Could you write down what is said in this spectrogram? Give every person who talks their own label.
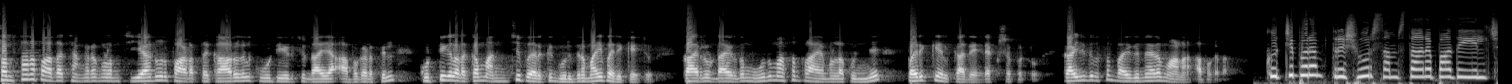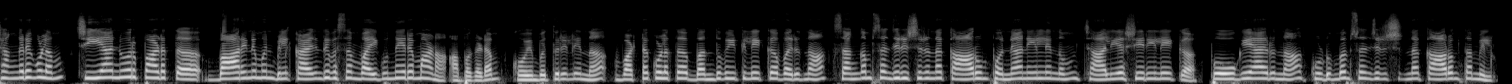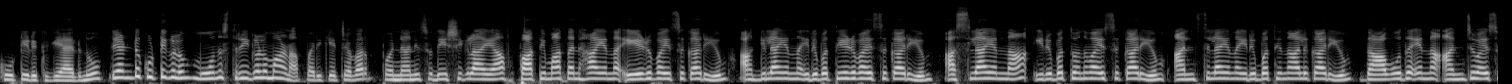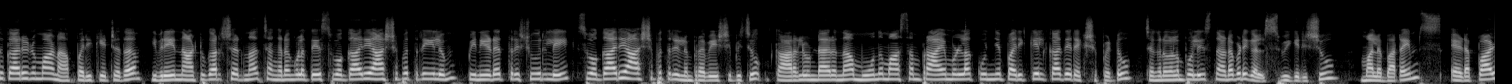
Speaker 1: സംസ്ഥാന പാത ചങ്ങരംകുളം ചിയാനൂർ പാടത്ത് കാറുകൾ കൂട്ടിയിടിച്ചുണ്ടായ അപകടത്തിൽ കുട്ടികളടക്കം അഞ്ചു പേർക്ക് ഗുരുതരമായി പരിക്കേറ്റു. കാറിലുണ്ടായിരുന്ന മൂന്ന് മാസം പ്രായമുള്ള കുഞ്ഞ് പരിക്കേൽക്കാതെ രക്ഷപ്പെട്ടു. കഴിഞ്ഞ ദിവസം വൈകുന്നേരമാണ് അപകടം.
Speaker 2: കുറ്റിപ്പുറം തൃശൂർ സംസ്ഥാന പാതയിൽ ചങ്ങരകുളം ചിയാനൂർ പാടത്ത് ബാറിന് മുൻപിൽ കഴിഞ്ഞ ദിവസം വൈകുന്നേരമാണ് അപകടം. കോയമ്പത്തൂരിൽ നിന്ന് വട്ടക്കുളത്ത് ബന്ധുവീട്ടിലേക്ക് വരുന്ന സംഘം സഞ്ചരിച്ചിരുന്ന കാറും പൊന്നാനിയിൽ നിന്നും ചാലിയാശ്ശേരിയിലേക്ക് പോവുകയായിരുന്ന കുടുംബം സഞ്ചരിച്ചിരുന്ന കാറും തമ്മിൽ കൂട്ടിയിടിക്കുകയായിരുന്നു. രണ്ട് കുട്ടികളും മൂന്ന് സ്ത്രീകളുമാണ് പരിക്കേറ്റവർ. പൊന്നാനി സ്വദേശികളായ ഫാത്തിമ തൻഹ എന്ന ഏഴു വയസ്സുകാരിയും അഖില എന്ന ഇരുപത്തിയേഴ് വയസ്സുകാരിയും അസ്ല എന്ന ഇരുപത്തൊന്ന് വയസ്സുകാരിയും അൻസില എന്ന ഇരുപത്തിനാലുകാരിയും ദാവൂദ് എന്ന അഞ്ചു വയസ്സുകാരനുമാണ് പരിക്കേറ്റത്. ഇവരെ നാട്ടുകാർ ചേർന്ന് ചങ്ങരംകുളത്തെ സ്വകാര്യ ആശുപത്രിയിലും പിന്നീട് തൃശൂരിലെ സ്വകാര്യ ആശുപത്രിയിലും പ്രവേശിപ്പിച്ചു. കാറിലുണ്ടായിരുന്ന മൂന്ന് മാസം പ്രായമുള്ള കുഞ്ഞ് പരിക്കേൽക്കാതെ രക്ഷപ്പെട്ടു. ചങ്ങരംകുളം പോലീസ് നടപടികൾ സ്വീകരിച്ചു. മലബാർ ടൈംസ് എടപ്പാൾ.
